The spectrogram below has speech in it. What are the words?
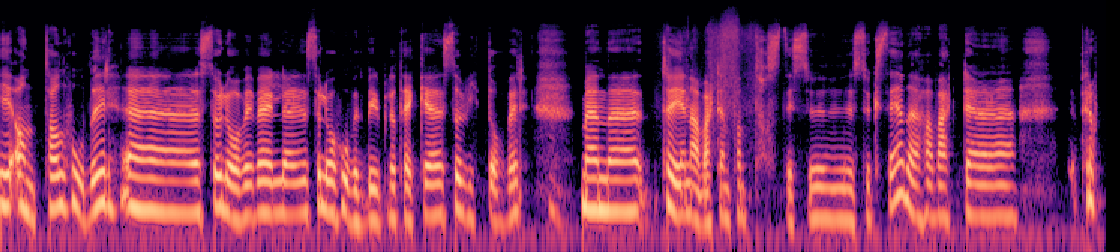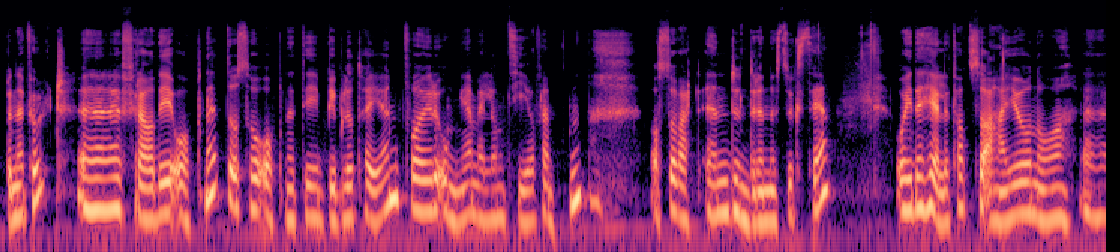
i antall hoder eh, så lå vel Så lå hovedbiblioteket så vidt over. Men eh, Tøyen har vært en fantastisk su suksess. Det har vært eh, proppende fullt eh, fra de åpnet, og så åpnet de Bibliotøyen for unge mellom 10 og 15. Også vært en dundrende suksess. Og i det hele tatt så er jo nå eh,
